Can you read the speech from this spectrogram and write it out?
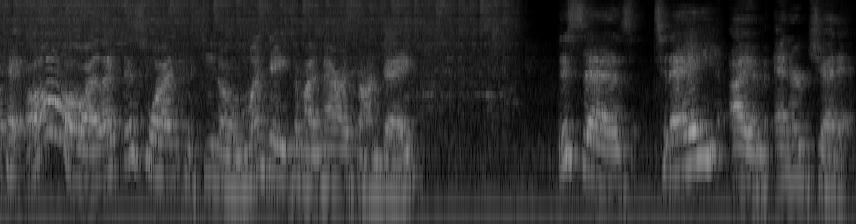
Okay, oh, I like this one because, you know, Mondays are my marathon day. This says, today I am energetic.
